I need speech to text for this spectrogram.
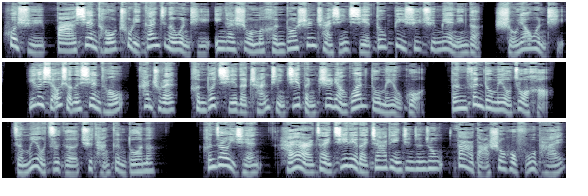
或许把线头处理干净的问题，应该是我们很多生产型企业都必须去面临的首要问题。一个小小的线头，看出来很多企业的产品基本质量关都没有过，本分都没有做好，怎么有资格去谈更多呢？很早以前，海尔在激烈的家电竞争中大打售后服务牌，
